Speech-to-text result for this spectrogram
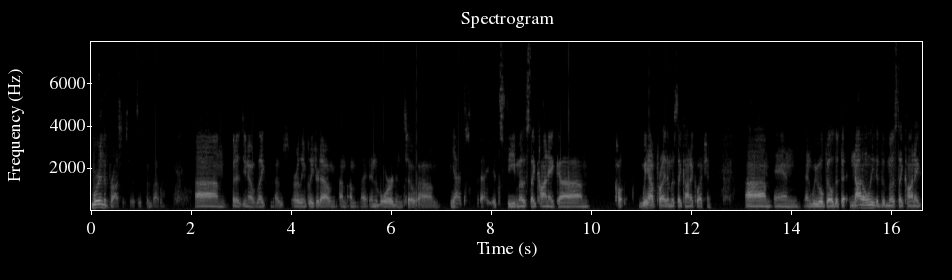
We're in the process. Let's just put it that way. Um, but as you know, like as early in Pleaser DAO, I'm, I'm, in the board, and so um, yeah, it's it's the most iconic. Um, we have probably the most iconic collection, um, and and we will build a, not only the most iconic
